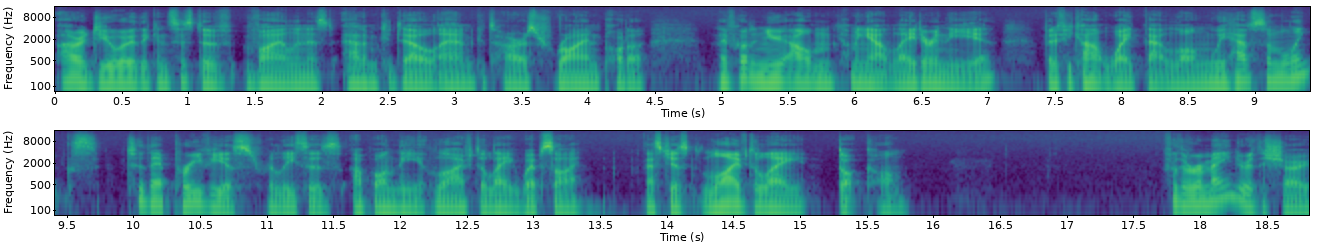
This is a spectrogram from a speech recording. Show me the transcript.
are a duo that consist of violinist Adam Cadell and guitarist Ryan Potter. They've got a new album coming out later in the year, but if you can't wait that long, we have some links to their previous releases up on the Live Delay website. That's just livedelay.com. For the remainder of the show,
